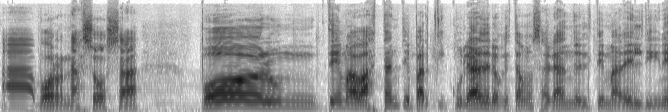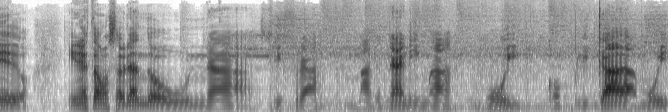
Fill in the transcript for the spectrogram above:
a Borna Sosa por un tema bastante particular de lo que estamos hablando, el tema del dinero. Y no estamos hablando una cifra magnánima, muy complicada, muy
